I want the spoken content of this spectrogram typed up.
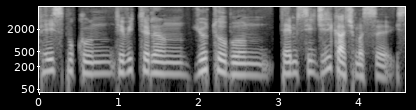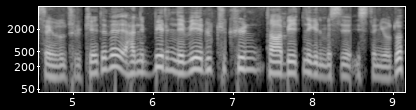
Facebook'un, Twitter'ın, YouTube'un temsilcilik açması isteniyordu Türkiye'de ve hani bir nevi Rütük'ün tabiyetine girmesi isteniyordu.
